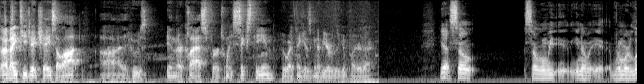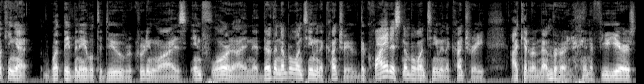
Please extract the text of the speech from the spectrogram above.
I like T.J. Chase a lot, uh, who's in their class for 2016, who I think is going to be a really good player there. Yeah. So, so when we you know when we're looking at what they've been able to do recruiting wise in Florida, and they're the number one team in the country, the quietest number one team in the country I can remember in, in a few years.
